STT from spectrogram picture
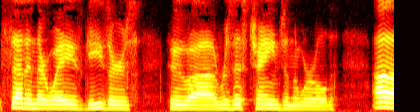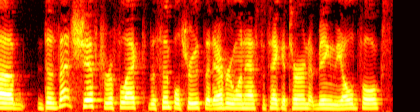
set in their ways geezers who uh, resist change in the world. Uh, does that shift reflect the simple truth that everyone has to take a turn at being the old folks?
